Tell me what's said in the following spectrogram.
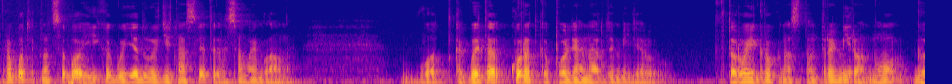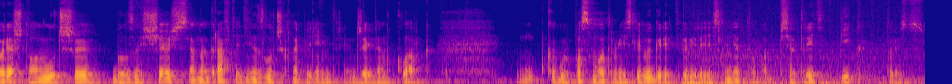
работать над собой, и, как бы, я думаю, в 19 лет это самое главное. Вот, как бы это коротко по Леонарду Миллеру. Второй игрок у нас там травмирован, но говорят, что он лучше был защищающийся на драфте, один из лучших на периметре, Джейлен Кларк. Ну, как бы посмотрим, если выиграет, выиграет, если нет, то 53 пик, то есть...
